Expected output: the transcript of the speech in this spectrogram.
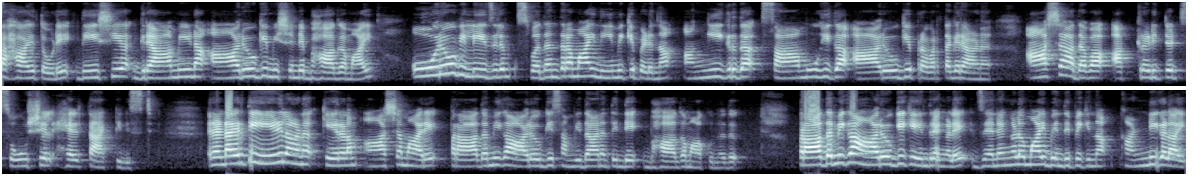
സഹായത്തോടെ ദേശീയ ഗ്രാമീണ ആരോഗ്യ മിഷന്റെ ഭാഗമായി ഓരോ വില്ലേജിലും സ്വതന്ത്രമായി നിയമിക്കപ്പെടുന്ന അംഗീകൃത സാമൂഹിക ആരോഗ്യ പ്രവർത്തകരാണ് ആശ അഥവാ അക്രഡിറ്റഡ് സോഷ്യൽ ഹെൽത്ത് ആക്ടിവിസ്റ്റ് രണ്ടായിരത്തി ഏഴിലാണ് കേരളം ആശമാരെ പ്രാഥമിക ആരോഗ്യ സംവിധാനത്തിന്റെ ഭാഗമാക്കുന്നത്. പ്രാഥമിക ആരോഗ്യ കേന്ദ്രങ്ങളെ ജനങ്ങളുമായി ബന്ധിപ്പിക്കുന്ന കണ്ണികളായി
